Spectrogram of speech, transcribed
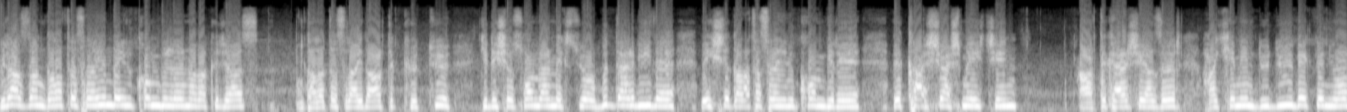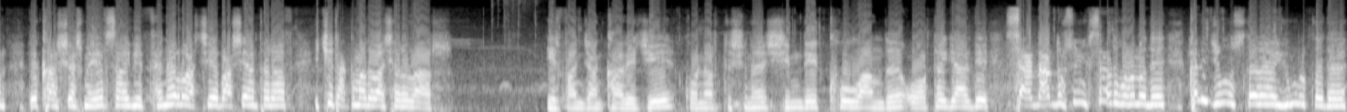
Birazdan Galatasaray'ın da ilk 11'lerine bakacağız. Galatasaray da artık kötü gidişe son vermek istiyor bu derbiyle ve işte Galatasaray'ın ilk 11'i ve karşılaşma için Artık her şey hazır. Hakemin düdüğü bekleniyor ve karşılaşma ev sahibi Fenerbahçe'ye başlayan taraf iki takıma da başarılar. İrfan Can Kahveci korner atışını şimdi kullandı. Orta geldi. Serdar Dursun yükseldi vuramadı. Kaleci Muslera yumrukladı.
